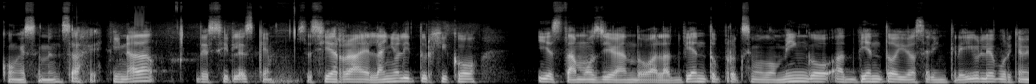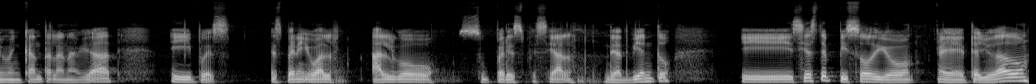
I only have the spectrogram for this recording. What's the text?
con ese mensaje. Y nada, decirles que se cierra el año litúrgico y estamos llegando al Adviento próximo domingo. Adviento iba a ser increíble porque a mí me encanta la Navidad y pues esperen igual algo súper especial de Adviento. Y si este episodio eh, te ha ayudado,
